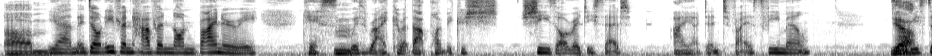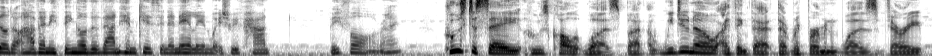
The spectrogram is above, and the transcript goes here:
Um, Yeah, and they don't even have a non binary kiss Mm. with Riker at that point because sh- she's already said, I identify as female. Yeah. So we still don't have anything other than him kissing an alien, which we've had before, right? who's to say whose call it was? But uh, we do know, I think, that that Rick Berman was very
